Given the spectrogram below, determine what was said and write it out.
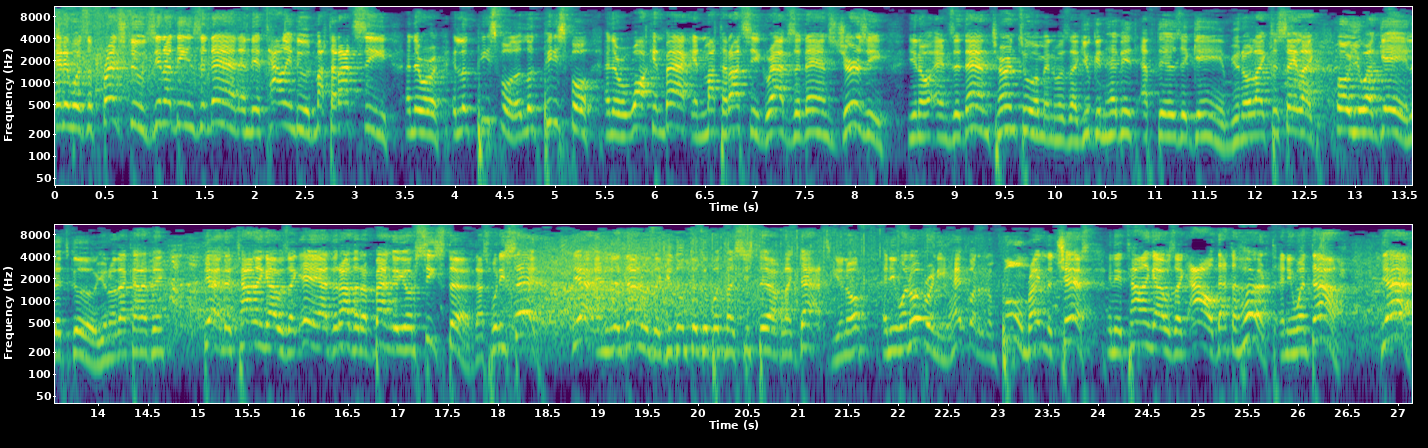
And it was the French dude, Zinedine Zidane, and the Italian dude, Materazzi, and they were, it looked peaceful, it looked peaceful, and they were walking back, and Materazzi grabbed Zidane's jersey, you know, and Zidane turned to him and was like, you can have it after the game, you know, like to say like, oh, you are gay, let's go, you know, that kind of thing. Yeah, and the Italian guy was like, hey, I'd rather bang your sister. That's what he said. Yeah, and Zidane was like, you don't talk about my sister like that, you know? And he went over and he headbutted him, boom, right in the chest, and the Italian guy was like, ow, that hurt, and he went down. Yeah.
